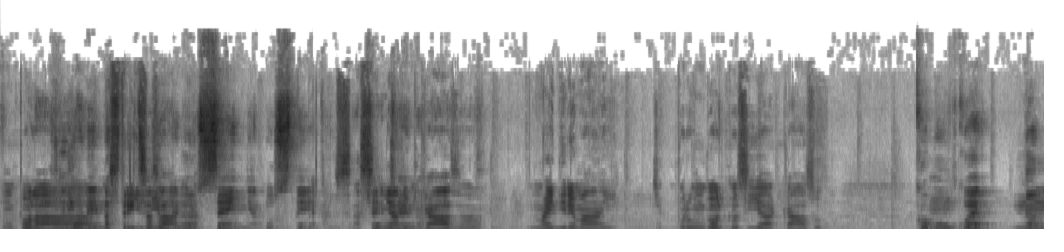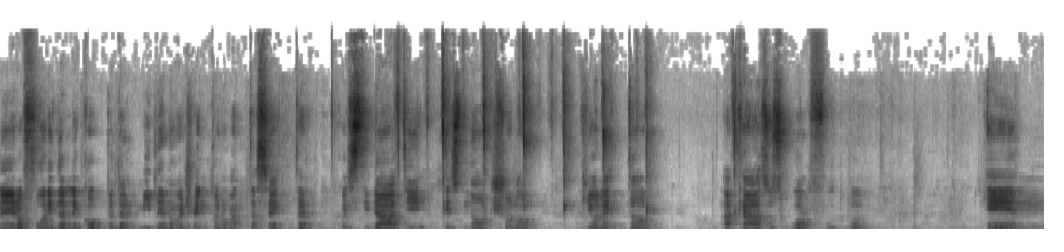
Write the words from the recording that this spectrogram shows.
un po' il la, Lione, la strizza il Lione sale. non eh. segna lo stadium. Ha Cioè, segnato cioè, in non- casa, mai dire mai. Cioè, pure un gol così a caso. Comunque non ero fuori dalle coppe dal 1997. Questi dati che snocciolo che ho letto a caso su OneFootball. E,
